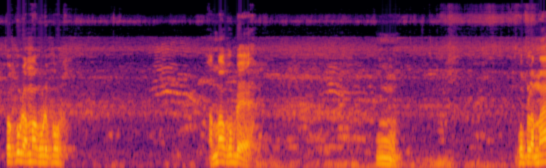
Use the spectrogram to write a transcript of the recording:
இப்போ கூப்பிடு அம்மா கூப்பிடு போ. அம்மா கூப்பிடு. ம். கூப்பிடலாமா?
